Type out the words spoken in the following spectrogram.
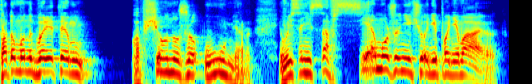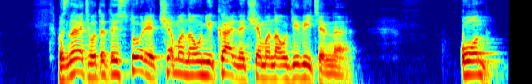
Потом он говорит им, вообще он уже умер. И вот если они совсем уже ничего не понимают. Вы знаете, вот эта история, чем она уникальна, чем она удивительна. Он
